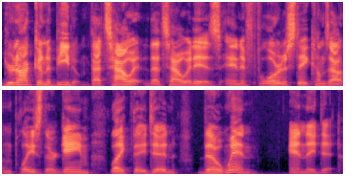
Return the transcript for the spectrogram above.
you're not going to beat them. That's how it that's how it is. And if Florida State comes out and plays their game like they did, they'll win, and they did.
